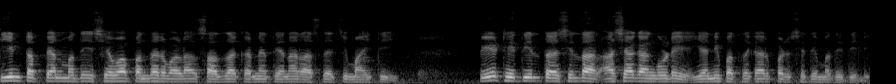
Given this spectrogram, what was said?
तीन टप्प्यांमध्ये सेवा पंधरवाडा साजरा करण्यात येणार असल्याची माहिती पेठ येथील तहसीलदार आशा गांगोडे यांनी पत्रकार परिषदेमध्ये दिली.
